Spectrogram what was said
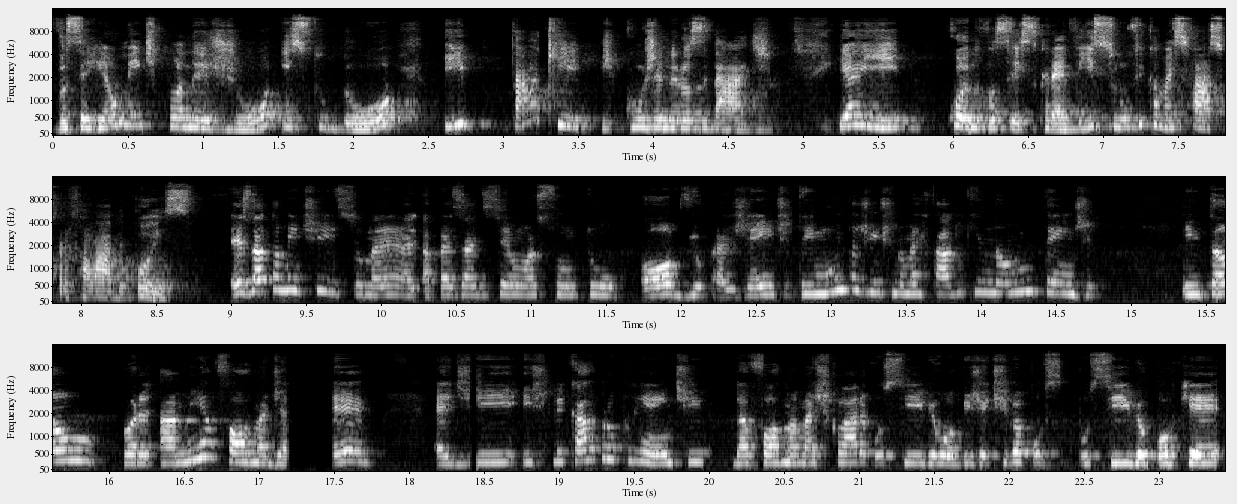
Você realmente planejou, estudou e tá aqui com generosidade. E aí, quando você escreve isso, não fica mais fácil para falar depois? Exatamente isso, né? Apesar de ser um assunto óbvio pra gente, tem muita gente no mercado que não entende. Então, a minha forma de é de explicar para o cliente da forma mais clara possível, objetiva possível, porque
